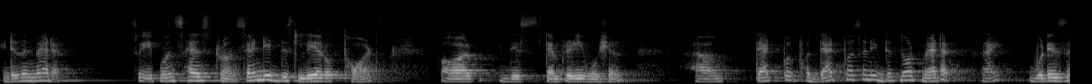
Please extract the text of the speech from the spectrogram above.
It doesn't matter. So if one has transcended this layer of thoughts or this temporary emotions um, that for that person it does not matter right? What is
